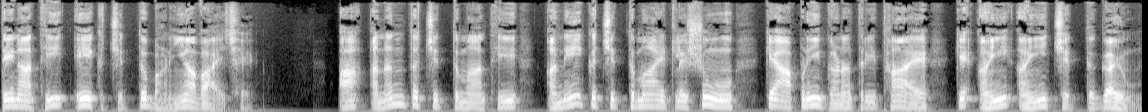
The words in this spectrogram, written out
તેનાથી એક ચિત્ત ભણી અવાય છે. આ અનંત ચિત્તમાંથી અનેક ચિત્તમાં એટલે શું કે આપણી ગણતરી થાય કે અહીં અહીં ચિત્ત ગયું.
